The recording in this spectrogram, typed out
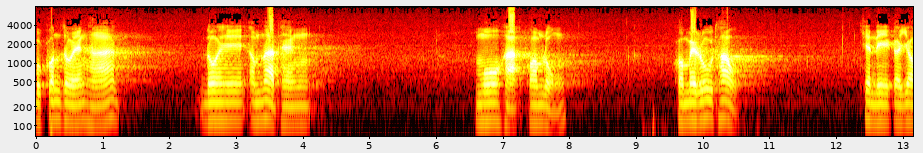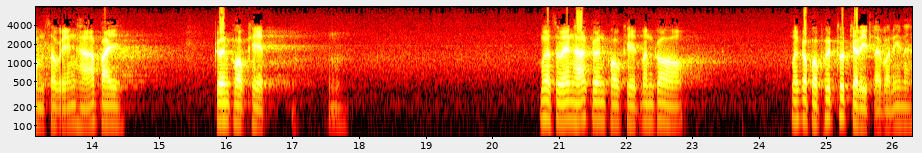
บุคคลแสวงหา โดยอำนาจแห่งโมหะความหลง ความไม่รู้เท่า เช่นนี้ก็ย่อมแสวงหาไป เกินขอบเขต เมื่อแสวงหาเกินขอบเขตมันก็ มันก็ประพฤติทุจริตอะไรแบบนี้นะ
